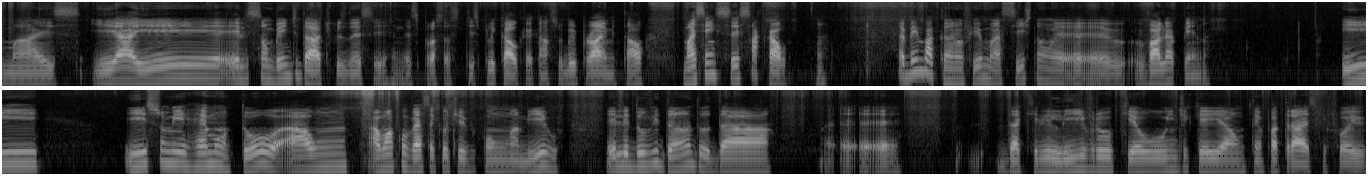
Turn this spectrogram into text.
Mas e aí eles são bem didáticos nesse nesse processo de explicar o que é uma subprime e tal, mas sem ser sacal. É bem bacana o filme, assistam, é, é, vale a pena. E isso me remontou a, um, a uma conversa que eu tive com um amigo, ele duvidando da, é, é daquele livro que eu indiquei há um tempo atrás, que foi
